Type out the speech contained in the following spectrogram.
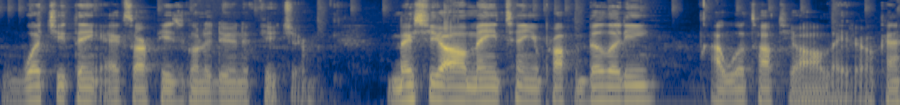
what you think XRP is going to do in the future. Make sure y'all maintain your profitability. I will talk to y'all later. Okay.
